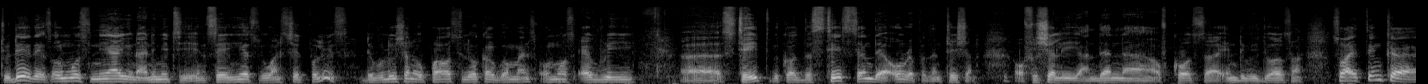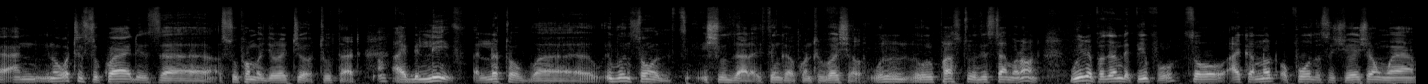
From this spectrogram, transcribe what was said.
Today, there's almost near unanimity in saying, yes, we want state police. Devolution of powers to local governments, almost every uh, state, because the states send their own representation officially, and then, uh, of course, uh, individuals. So I think, uh, and you know, what is required is uh, a supermajority or two-thirds. Okay. I believe a lot of, even some of the issues that I think are controversial will, will pass through this time around. We represent the people, so I cannot oppose a situation where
